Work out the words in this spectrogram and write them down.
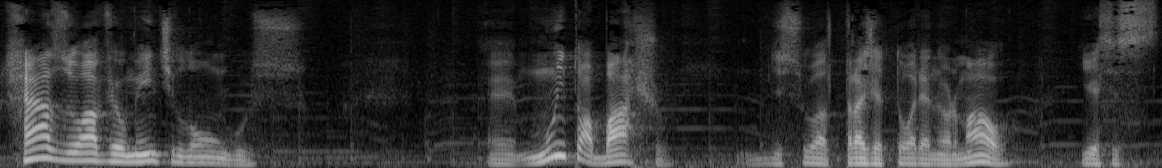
razoavelmente longos, é, muito abaixo de sua trajetória normal, e esses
